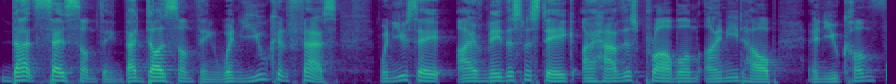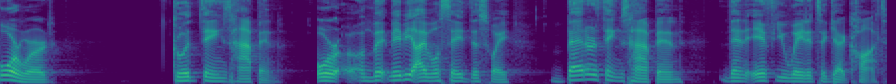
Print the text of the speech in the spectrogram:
that says something. That does something. When you confess, when you say, I've made this mistake, I have this problem, I need help, and you come forward, good things happen. Or uh, maybe I will say it this way better things happen than if you waited to get caught.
